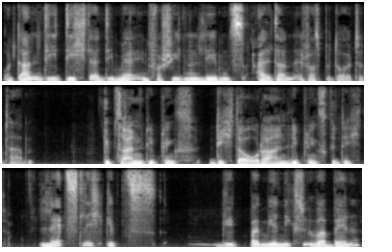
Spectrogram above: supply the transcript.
Und dann die Dichter, die mir in verschiedenen Lebensaltern etwas bedeutet haben. Gibt es einen Lieblingsdichter oder ein Lieblingsgedicht? Letztlich gibt's, geht bei mir nichts über Ben,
